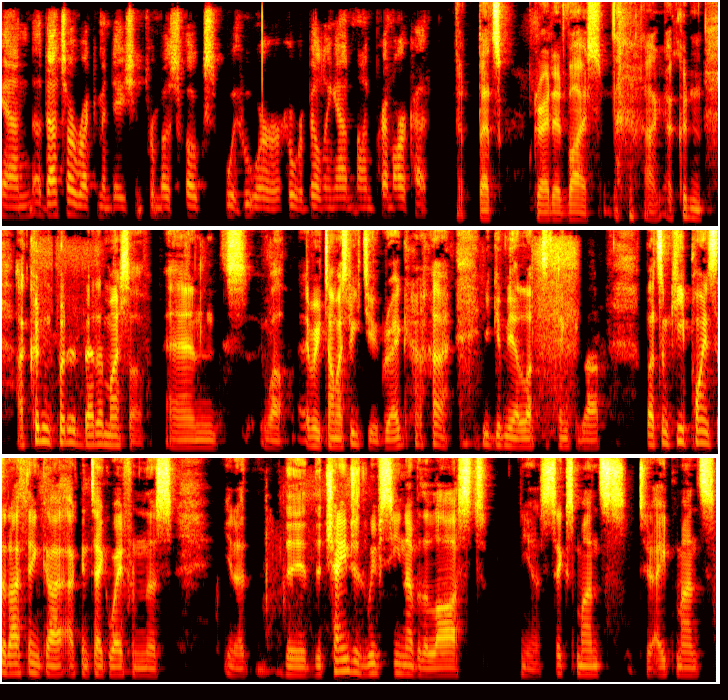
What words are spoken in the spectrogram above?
And that's our recommendation for most folks who are who are building out an on-prem archive. That's great advice. I, I, couldn't I couldn't put it better myself. And well, every time I speak to you, Greg, you give me a lot to think about. But some key points that I think I, I, can take away from this, you know, the the changes we've seen over the last you know six months to eight months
